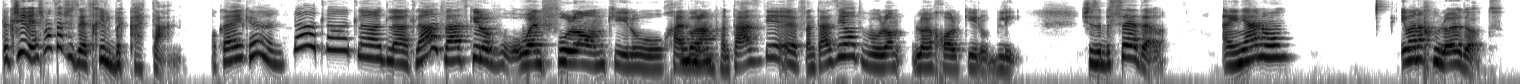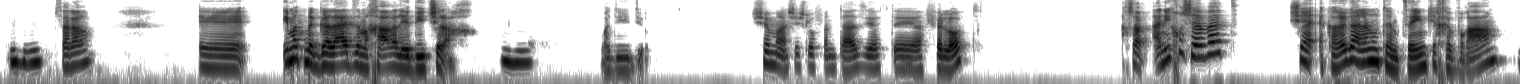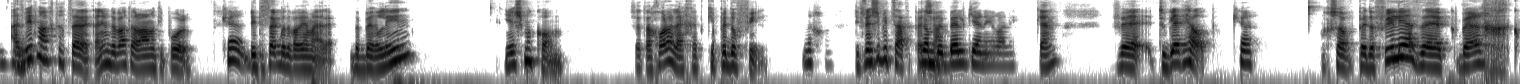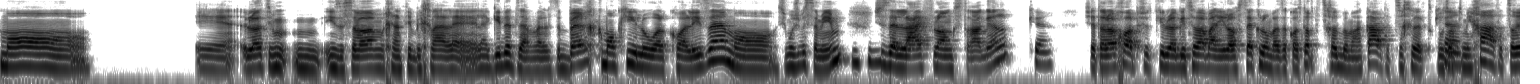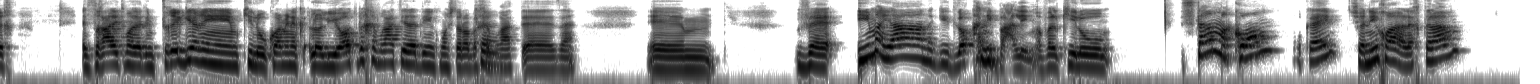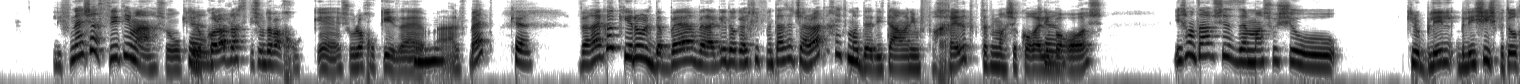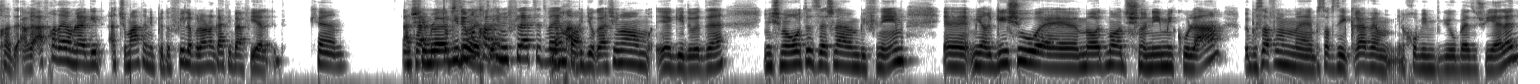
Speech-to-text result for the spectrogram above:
תקשיב, יש מצב שזה התחיל בקטן, אוקיי? כן. לאט לאט לאט לאט לאט, ואז כאילו הוא went full on, כאילו הוא חי מהמם. בעולם פנטזי, אה, פנטזיות, והוא לא, לא יכול כאילו בלי. שזה בסדר. העניין הוא, אם אנחנו לא יודעות, בסדר? אה, אם את מגלה את זה מחר על ידיד שלך, what do you do? שמה, שיש לו פנטזיות אה, אפלות? עכשיו, אני חושבת שכרגע אין לנו את האמצעים כחברה, עזבי את מערכת הצדק, אני מדברת על עולם הטיפול, כן. להתעסק בדברים האלה. בברלין יש מקום שאתה יכול ללכת כפדופיל, נכון. לפני שביצעת פשע, גם בבלגיה נראה לי. ו- to get help. כן. עכשיו, פדופיליה זה בערך כמו... אה, לא יודעת אם, אם זה סבבה מבחינתי בכלל אה, להגיד את זה, אבל זה בערך כמו כאילו אלכוהוליזם או שימוש בסמים, שזה lifelong struggle. כן. שאתה לא יכול פשוט כאילו להגיד סבבה אני לא עושה כלום ואז הכל טוב, אתה צריך להיות במעקב, אתה צריך להיות קבוצות כן. תמיכה, אתה צריך עזרה להתמודד עם טריגרים, כאילו כל מיני, לא להיות בחברת ילדים כמו שאתה לא כן. בחברת אה, זה. אמ, ואם היה נגיד לא קניבלים, אבל כאילו סתם מקום, אוקיי, שאני יכולה ללכת אליו, לפני שעשיתי משהו, כן. כאילו כל עוד לא עשיתי שום דבר חוק, אה, שהוא לא חוקי, זה מהמם. א' ב', כן. ורגע כאילו לדבר ולהגיד אוקיי יש לי פנטזיות שאני לא יודעת איך להתמודד איתם אני מפחדת קצת ממה שקורה לי כן. בראש. יש מצב שזה משהו שהוא כאילו בלי בלי שישפטו אותך על זה הרי אף אחד היום לא יגיד את שומעת אני פדופיל אבל לא נגעתי באף ילד. כן. אנשים לא תופסים יגידו את אותך זה. כמפלצת ואימה נכון. בדיוק אנשים לא יגידו את זה הם ישמרו את זה שלהם בפנים הם ירגישו אה, מאוד מאוד שונים מכולם ובסוף הם אה, בסוף זה יקרה והם ילכו והם יפגעו באיזשהו ילד.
